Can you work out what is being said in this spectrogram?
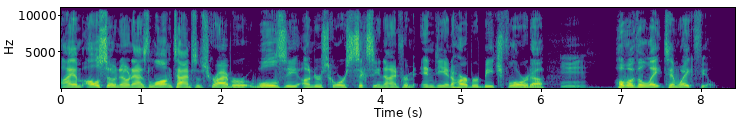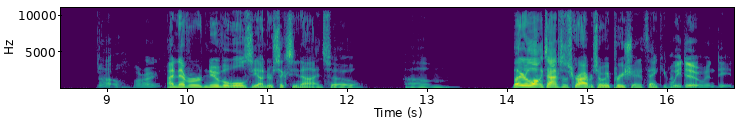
I am also known as longtime subscriber Woolsey underscore 69 from Indian Harbor Beach, Florida, hmm. home of the late Tim Wakefield. Oh, all right. I never knew of a Woolsey under 69, so, um, but you're a longtime subscriber, so we appreciate it. Thank you. man. We do indeed.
